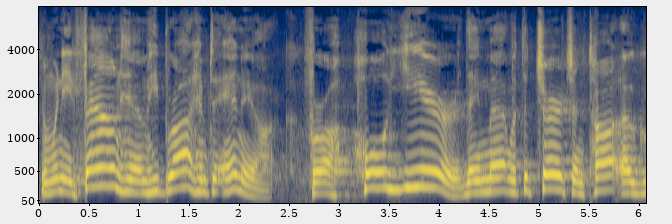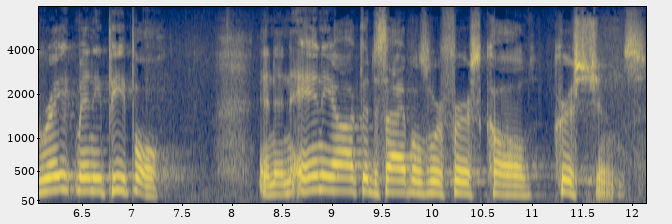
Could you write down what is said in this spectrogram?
And when he found him, he brought him to Antioch. For a whole year, they met with the church and taught a great many people. And in Antioch, the disciples were first called Christians.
